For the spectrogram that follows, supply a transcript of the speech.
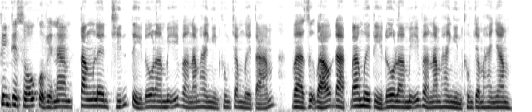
kinh tế số của Việt Nam tăng lên 9 tỷ đô la Mỹ vào năm 2018 và dự báo đạt 30 tỷ đô la Mỹ vào năm 2025.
